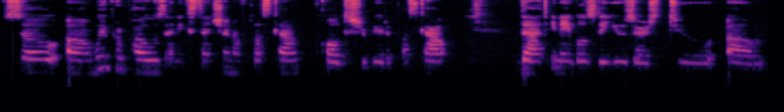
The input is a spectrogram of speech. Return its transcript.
So um, we propose an extension of PlusCal called Distributed PlusCal that enables the users to um,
